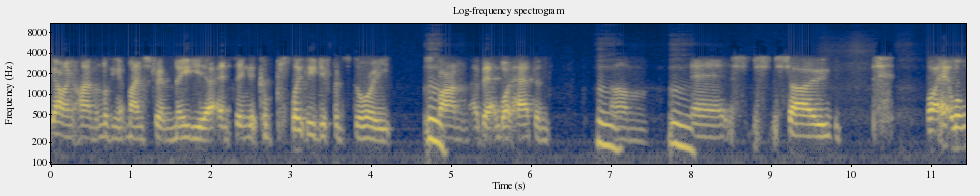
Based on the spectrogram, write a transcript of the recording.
going home and looking at mainstream media and seeing a completely different story spun about what happened. Um, and s- s- so, well, I- well,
